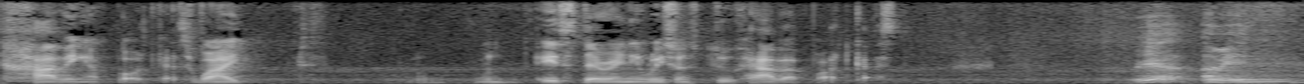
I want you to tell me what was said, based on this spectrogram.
having a podcast? Why is there any reasons to have a podcast? Yeah, I mean,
